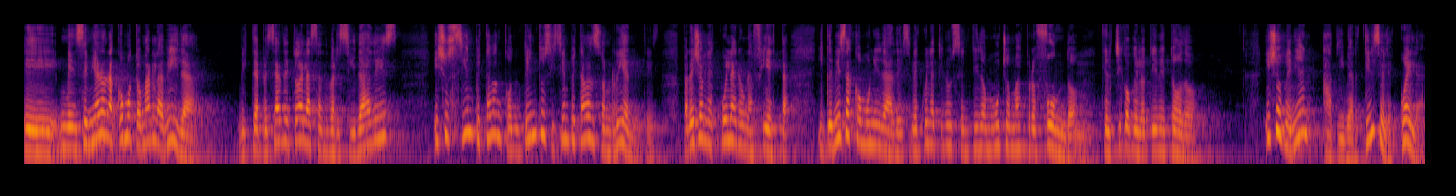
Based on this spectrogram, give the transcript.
eh, me enseñaron a cómo tomar la vida, ¿viste? A pesar de todas las adversidades, ellos siempre estaban contentos y siempre estaban sonrientes. Para ellos la escuela era una fiesta y que en esas comunidades la escuela tiene un sentido mucho más profundo mm. que el chico que lo tiene todo. Ellos venían a divertirse en la escuela.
